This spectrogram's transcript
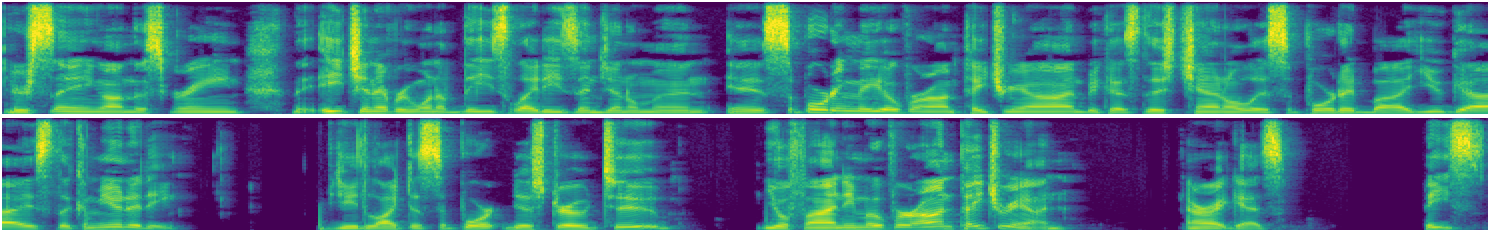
you're seeing on the screen. Each and every one of these ladies and gentlemen is supporting me over on Patreon because this channel is supported by you guys, the community. If you'd like to support DistroTube, you'll find him over on Patreon. All right, guys. Peace.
